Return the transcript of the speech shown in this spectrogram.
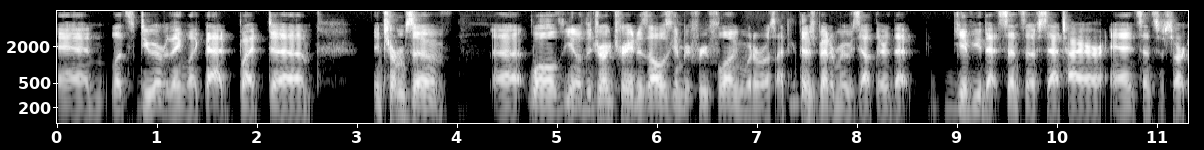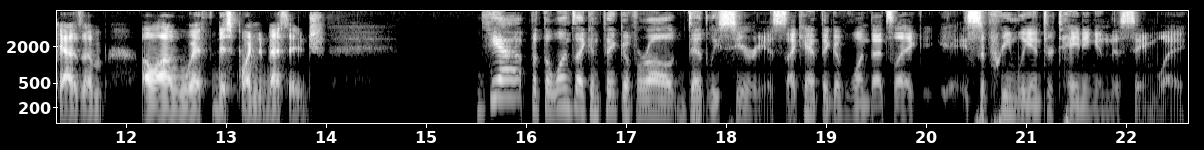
and let's do everything like that. But um, in terms of uh, well, you know, the drug trade is always going to be free flowing, whatever else. I think there's better movies out there that give you that sense of satire and sense of sarcasm along with this pointed message. yeah but the ones I can think of are all deadly serious I can't think of one that's like supremely entertaining in this same way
